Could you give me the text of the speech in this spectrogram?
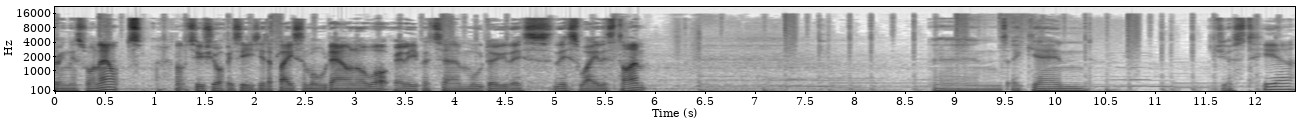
bring this one out. Not too sure if it's easier to place them all down or what really, but um, we'll do this this way this time. And again, just here.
